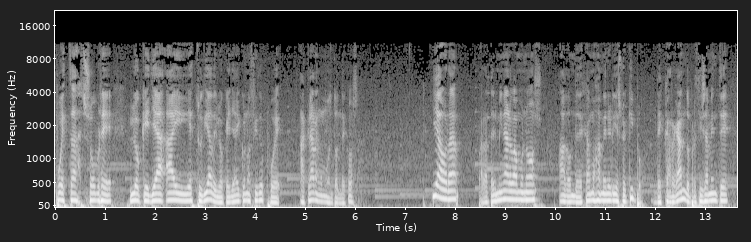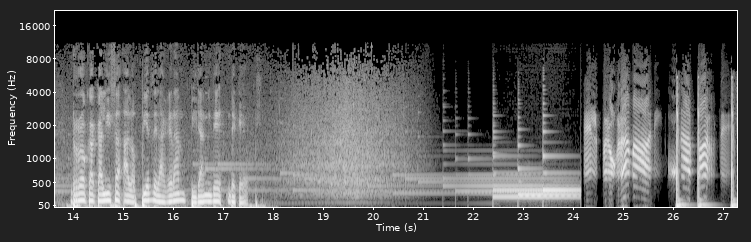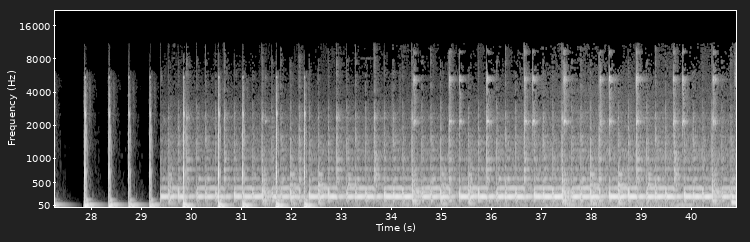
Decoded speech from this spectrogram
puestas sobre lo que ya hay estudiado y lo que ya hay conocido, pues aclaran un montón de cosas. Y ahora, para terminar, vámonos a donde dejamos a Merer y su equipo, descargando precisamente roca caliza a los pies de la gran pirámide de Keops. El programa a ninguna parte.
